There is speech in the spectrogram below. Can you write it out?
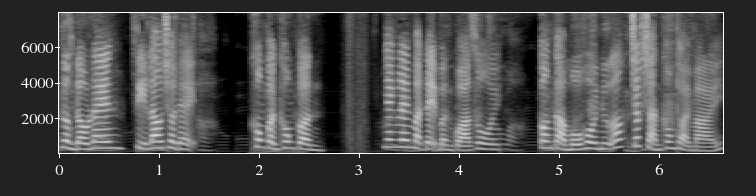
Ngẩng đầu lên, tỷ lau cho đệ. Không cần không cần. Nhanh lên mặt đệ bẩn quá rồi. Còn cả mồ hôi nữa, chắc chắn không thoải mái.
